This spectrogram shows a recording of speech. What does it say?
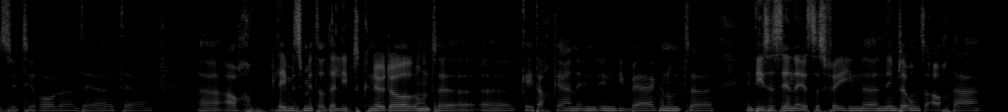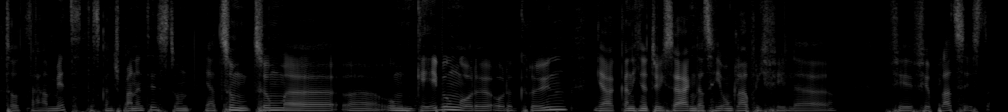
Südtiroler, der, der äh, auch Lebensmittel, der liebt Knödel und äh, äh, geht auch gerne in, in die Berge. Und äh, in diesem Sinne ist es für ihn, äh, nimmt er uns auch da total mit, das ganz spannend ist. Und ja, zum, zum äh, Umgebung oder, oder Grün, ja, kann ich natürlich sagen, dass hier unglaublich viel viel, viel Platz ist äh,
